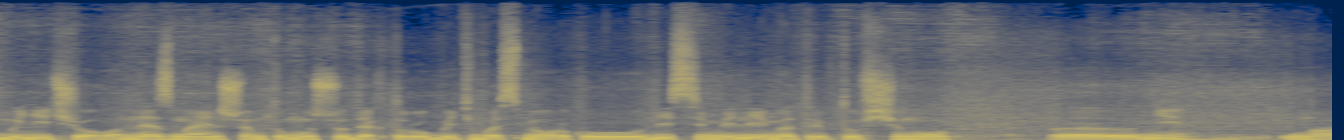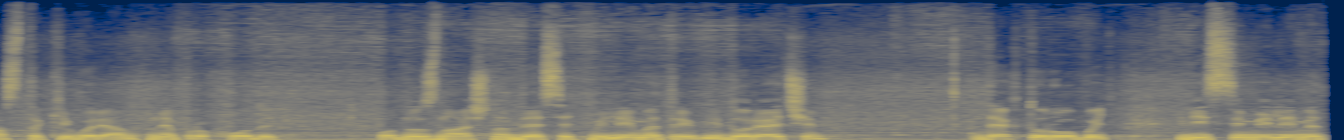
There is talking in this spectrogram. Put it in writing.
Ми нічого не зменшуємо, тому що дехто робить восьмерку, 8 мм товщину. Е, ні, у нас такий варіант не проходить. Однозначно 10 мм. І, до речі, Дехто робить 8 мм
